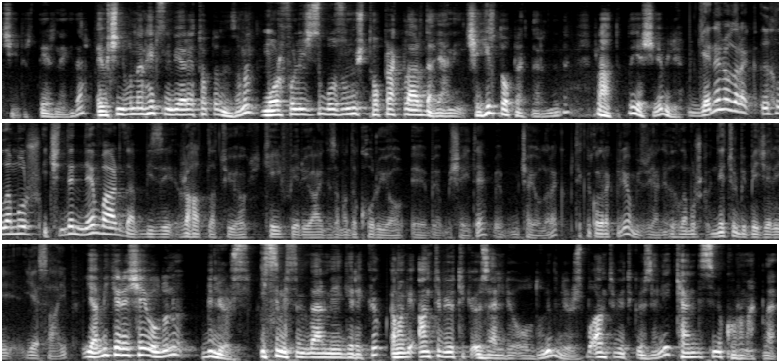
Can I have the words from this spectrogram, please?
şeydir, derine gider. Evet şimdi bunların hepsini bir araya topladığın zaman morfolojisi bozulmuş topraklarda yani şehir topraklarında da rahatlıkla yaşayabiliyor. Genel olarak ıhlamur içinde ne var da bizi rahatlatıyor, keyif veriyor, aynı zamanda koruyor e, bir şeyde e, çay olarak? Teknik olarak biliyor muyuz yani ıhlamur ne tür bir beceriye sahip? Ya bir kere şey olduğunu biliyoruz. İsim isim vermeye gerek yok ama bir antibiyotik özelliği olduğunu biliyoruz. Bu antibiyotik özelliği kendisini korumakla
